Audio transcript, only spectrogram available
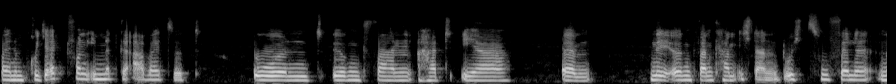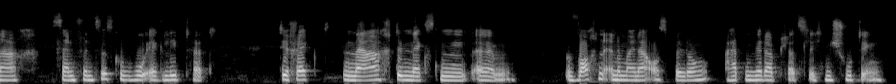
bei einem Projekt von ihm mitgearbeitet. Und irgendwann hat er, ähm, nee, irgendwann kam ich dann durch Zufälle nach San Francisco, wo er gelebt hat. Direkt nach dem nächsten ähm, Wochenende meiner Ausbildung hatten wir da plötzlich ein Shooting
